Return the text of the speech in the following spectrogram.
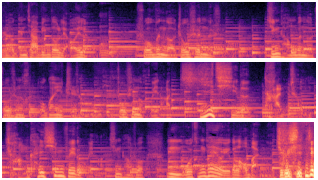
是要跟嘉宾都聊一聊，说问到周深的时候，经常问到周深很多关于职场问题，周深的回答极其的坦诚，敞开心扉的回答，经常说，嗯，我从前有一个老板呢，就是这，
